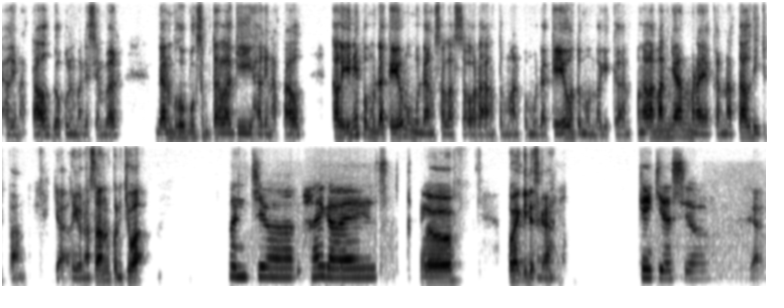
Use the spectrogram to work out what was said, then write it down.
hari Natal, 25 Desember, dan berhubung sebentar lagi hari Natal, kali ini Pemuda Keio mengundang salah seorang teman Pemuda Keio untuk membagikan pengalamannya merayakan Natal di Jepang. Ya, Ryonasan, konnichiwa. Konnichiwa. Hi guys. Hello. Ogenki desu ka? Genki desu yo. Yeah,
